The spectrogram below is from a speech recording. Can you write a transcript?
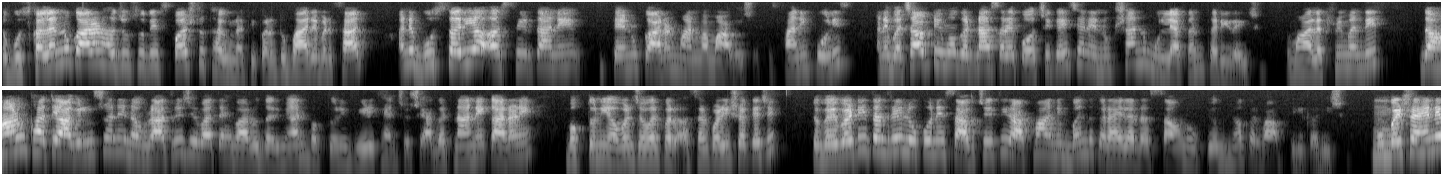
તો ભૂસ્ખલનનું કારણ હજુ સુધી સ્પષ્ટ થયું નથી, પરંતુ ભારે વરસાદ અને ભૂસ્તરીય અસ્થિરતાને તેનું કારણ માનવામાં આવે છે. સ્થાનિક પોલીસ અને બચાવ ટીમો ઘટના સ્થળે પહોંચી ગઈ છે અને નુકસાનનું મૂલ્યાંકન કરી રહી છે. તો મહાલક્ષ્મી મંદિર દહાણુ ખાતે આવેલું છે અને નવરાત્રી જેવા તહેવારો દરમિયાન ભક્તોની ભીડ ખેંચે છે. આ ઘટનાને કારણે ભક્તોની અવર જવર પર અસર પડી શકે છે. તો વહીવટી તંત્રે લોકોને સાવચેતી રાખવા અને બંધ કરાયેલા રસ્તાઓનો ઉપયોગ ન કરવા અપીલ કરી છે. મુંબઈ શહેરને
